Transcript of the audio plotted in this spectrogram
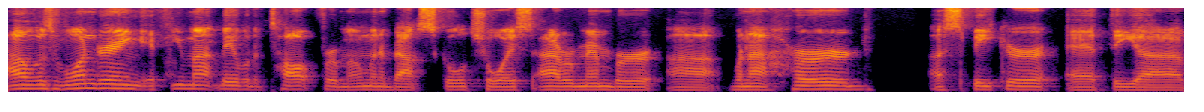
I was wondering if you might be able to talk for a moment about school choice. I remember uh, when I heard a speaker at the uh,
